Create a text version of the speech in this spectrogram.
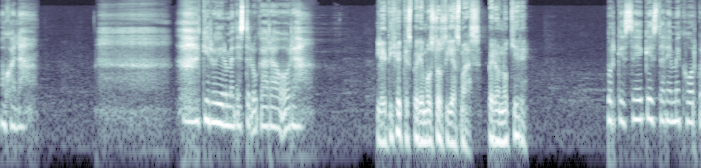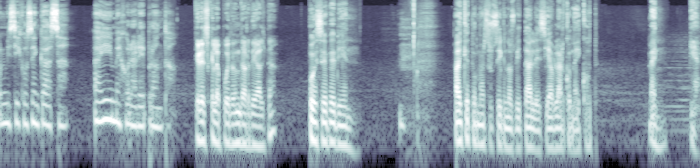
ojalá. Quiero irme de este lugar ahora. Le dije que esperemos dos días más, pero no quiere. Porque sé que estaré mejor con mis hijos en casa. Ahí mejoraré pronto. ¿Crees que la puedan dar de alta? Pues se ve bien. Hay que tomar sus signos vitales y hablar con Aikut. Ven. Bien.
